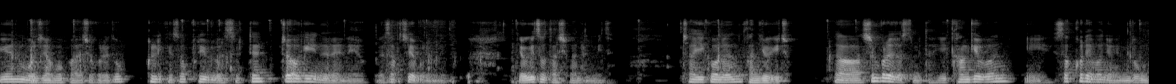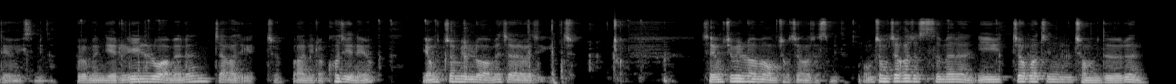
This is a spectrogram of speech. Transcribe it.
얘는 뭔지 한번 봐야죠. 그래도 클릭해서 프리뷰 했을 때 저기 있는 애네요. 네, 삭제해버립니다. 여기서 다시 만듭니다. 자, 이거는 간격이죠. 자, 심플해졌습니다. 이 간격은 이 서클에만 연동되어 있습니다. 그러면 얘를 1로 하면은 작아지겠죠. 아니라 커지네요. 0.1로 하면 작아지겠죠. 자, 0.1로 하면 엄청 작아졌습니다. 엄청 작아졌으면은 이 적어진 점들은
